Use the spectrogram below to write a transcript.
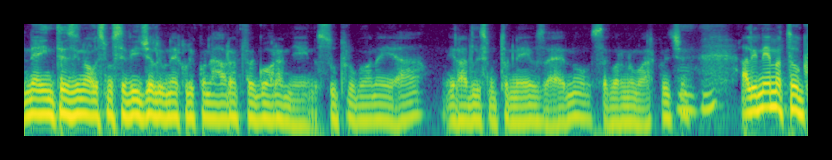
ne intenzivno, ali smo se viđali u nekoliko navrata, Goran je i suprug, ona i ja. I radili smo turneju zajedno sa Goranom Markovićem. Mm -hmm. Ali nema tog,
